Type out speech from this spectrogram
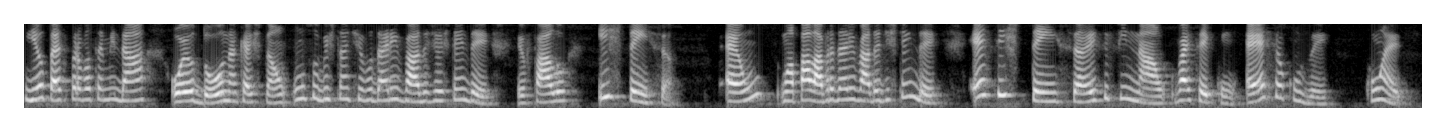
E eu peço para você me dar, ou eu dou na questão, um substantivo derivado de estender. Eu falo extensa é um, uma palavra derivada de estender. Esse extensa, esse final, vai ser com S ou com Z? Com S.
